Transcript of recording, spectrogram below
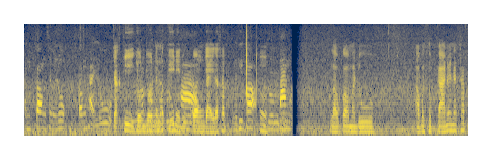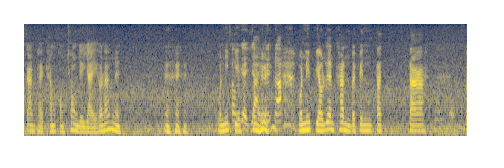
อันนี้กล้องใช่ไหมลูกกล้องถ่ายรูป จากที่โยนโยนกันเมื่อกี้เนี่ยดูกองใหญ่แล้วครับ แล้วพี่ก็อืมตั้งเราก็มาดูเอาประสบการณ์ด้วยนะครับ การถ่ายทำของช่องใหญ่ ๆเขานะเนี่ย วันนี้ช่อเปียงใหญ่ๆเลยนะ วันนี้เปียวเลื่อนขั้นไปเป็นตาตาไป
